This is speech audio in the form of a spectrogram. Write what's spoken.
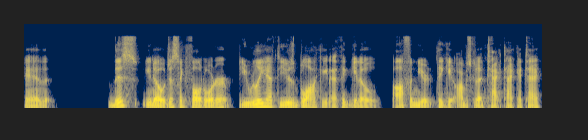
and this you know just like fallen order you really have to use blocking i think you know often you're thinking, oh, I'm just going to attack, attack, attack.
